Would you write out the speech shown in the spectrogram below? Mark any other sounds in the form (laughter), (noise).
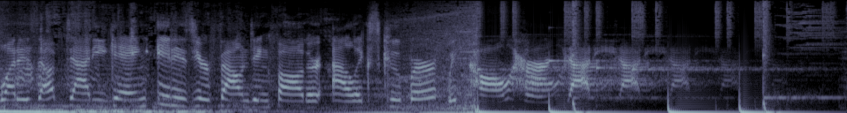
What is up, Daddy Gang? It is your founding father, Alex Cooper, with Call Her Daddy.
